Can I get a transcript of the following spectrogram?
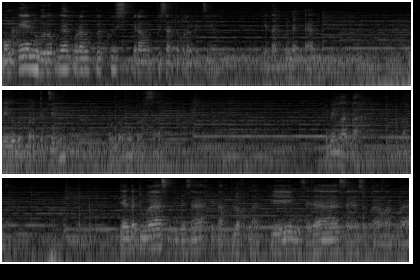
Mungkin hurufnya kurang bagus kurang besar atau kurang kecil. Kita gunakan ini untuk memperkecil untuk memperbesar ini langkah pertama. Yang kedua seperti biasa kita blok lagi. Misalnya saya suka warna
